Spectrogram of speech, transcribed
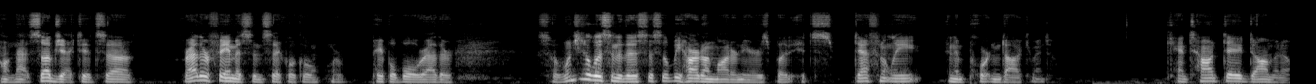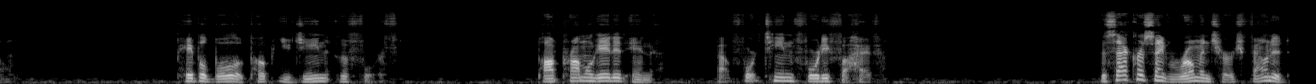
on that subject. It's a rather famous encyclical, or papal bull rather, so I want you to listen to this. This will be hard on modern ears, but it's definitely an important document. Cantate Domino, Papal Bull of Pope Eugene IV, promulgated in about 1445. The Sacrosanct Roman Church, founded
